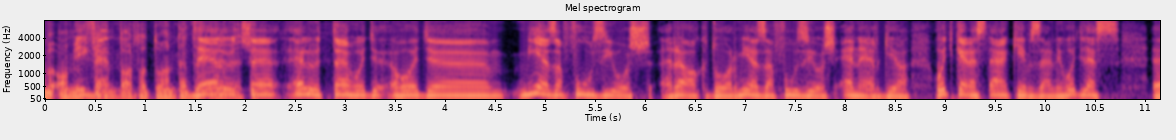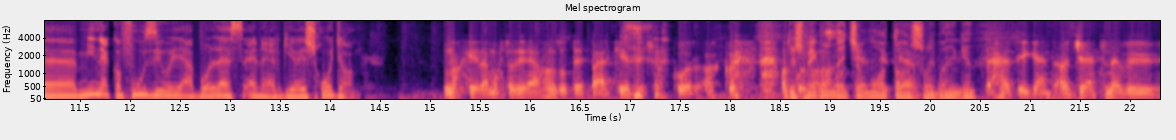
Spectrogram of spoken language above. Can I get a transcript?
ami Igen. fenntarthatóan. Tehát De előtte, előtte, hogy, hogy uh, mi ez a fúziós reaktor, mi ez a fúziós energia, hogy kell ezt elképzelni, hogy lesz, uh, minek a fúziójából lesz energia, és hogyan? Na kérem, most azért elhangzott egy pár kérdés, akkor... akkor, akkor És még van egy csomó a tarsolyban, igen. Tehát igen, a JET nevű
